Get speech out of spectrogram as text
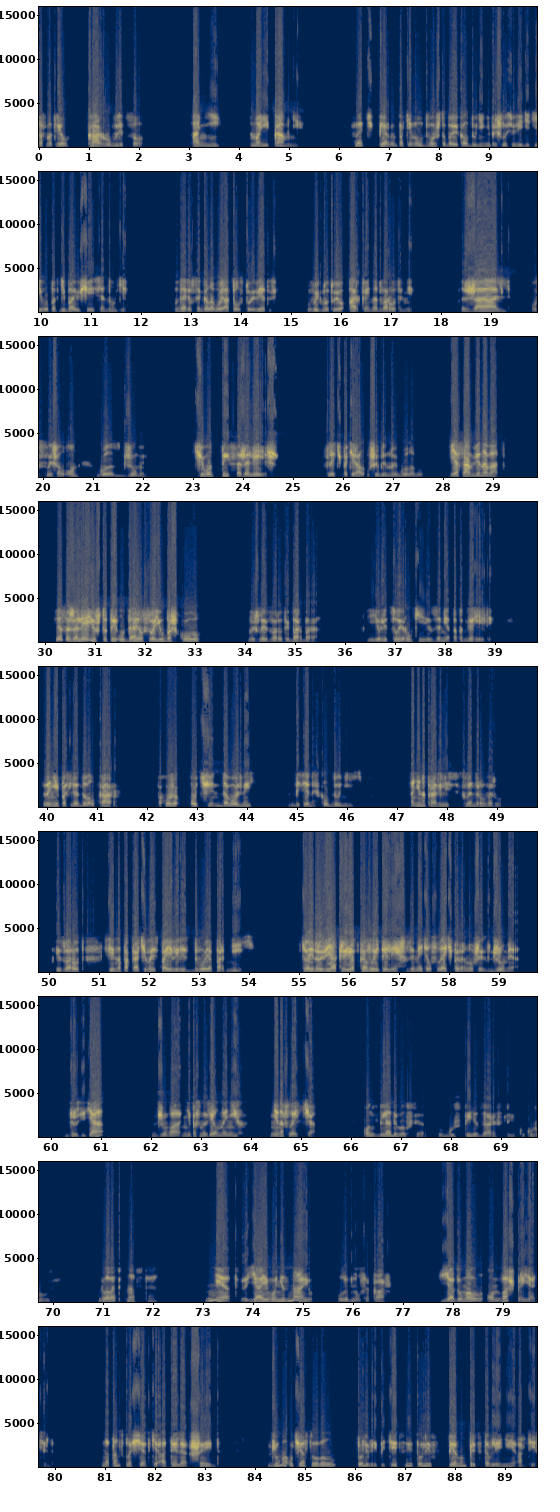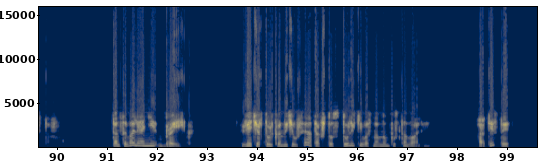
посмотрел Карру в лицо. Они мои камни. Флетч первым покинул двор, чтобы колдуне не пришлось увидеть его подгибающиеся ноги. Ударился головой о толстую ветвь, выгнутую аркой над воротами. Жаль, услышал он голос Джумы. Чего ты сожалеешь? Флетч потирал ушибленную голову. Я сам виноват. Я сожалею, что ты ударил свою башку. Вышла из ворот и Барбара. Ее лицо и руки заметно подгорели. За ней последовал Кар, похоже, очень довольный беседой с колдуньей. Они направились к Лендроверу. Из ворот, сильно покачиваясь, появились двое парней. Твои друзья крепко выпили, заметил Флетч, повернувшись к Джуме. Друзья? Джума не посмотрел на них, ни на Флетча. Он вглядывался в густые заросли кукурузы. Глава пятнадцатая. Нет, я его не знаю, улыбнулся Кар. Я думал, он ваш приятель. На танцплощадке отеля Шейд Джума участвовал то ли в репетиции, то ли в первом представлении артистов. Танцевали они брейк. Вечер только начался, так что столики в основном пустовали. Артисты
